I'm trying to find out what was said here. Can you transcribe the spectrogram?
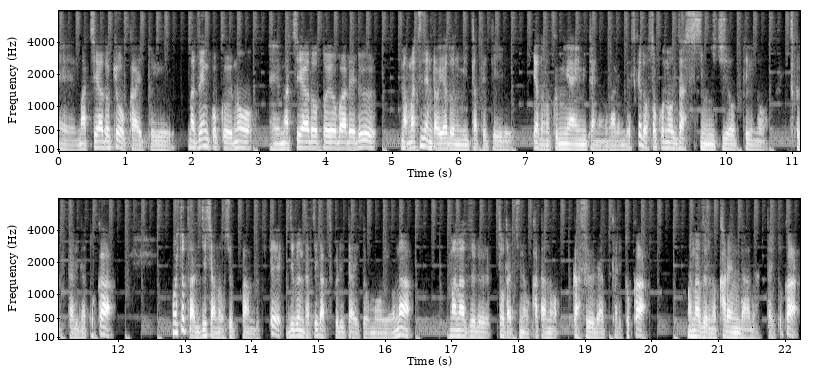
えー、町宿協会という、まあ、全国の、町宿と呼ばれる、まあ、町全体を宿に見立てている宿の組合みたいなのがあるんですけどそこの雑誌日常っていうのを作ったりだとかもう一つは自社の出版物で自分たちが作りたいと思うような真鶴育ちの方の画集であったりとか真鶴のカレンダーだったりとか、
